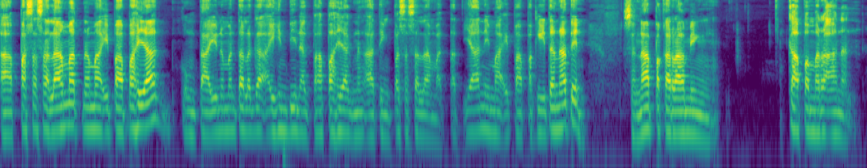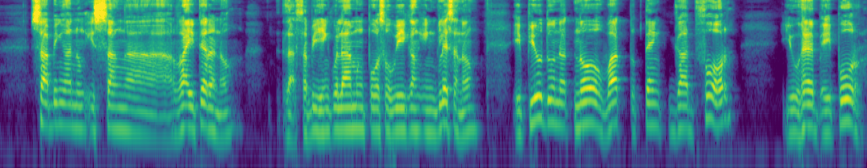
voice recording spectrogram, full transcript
ah, pasasalamat na maipapahayag kung tayo naman talaga ay hindi nagpapahayag ng ating pasasalamat. At yan ay maipapakita natin sa napakaraming kapamaraanan. Sabi nga nung isang ah, writer, ano, sabihin ko lamang po sa wikang Ingles, ano, if you do not know what to thank God for, you have a poor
